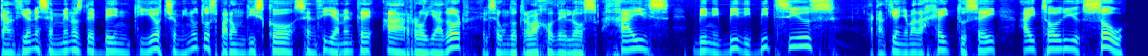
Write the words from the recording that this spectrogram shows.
Canciones en menos de 28 minutos para un disco sencillamente arrollador, el segundo trabajo de los Hives, Binny Biddy Bitsius, la canción llamada Hate to Say I Told You So.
